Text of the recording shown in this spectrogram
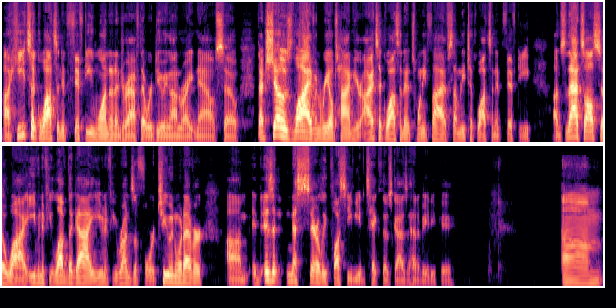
uh, he took Watson at 51 in a draft that we're doing on right now. So that shows live in real time here. I took Watson at 25. Somebody took Watson at 50. Um, so that's also why, even if you love the guy, even if he runs a 4 2 and whatever, um, it isn't necessarily plus EV to take those guys ahead of ADP. Um,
